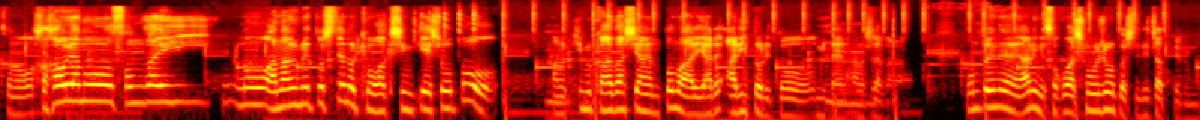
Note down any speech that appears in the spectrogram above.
その母親の存在の穴埋めとしての脅迫神経症と、あのキム・カーダシアンとのありやれありとりとみたいな話だから、本当にね、ある意味そこは症状として出ちゃってるんで。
